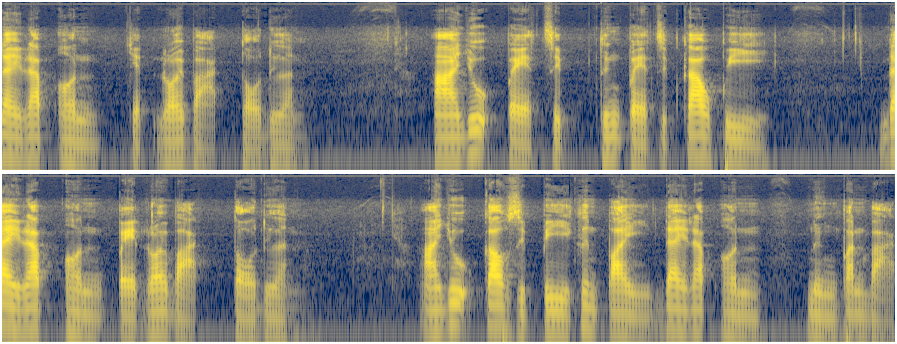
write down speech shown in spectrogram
ได้รับเงิน 700 บาทต่อเดือน อายุ 80 ถึง 89 ปี ได้รับเงิน 800 บาทต่อเดือน อายุ 90 ปีขึ้นไป ได้รับเงิน 1,000 บาท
